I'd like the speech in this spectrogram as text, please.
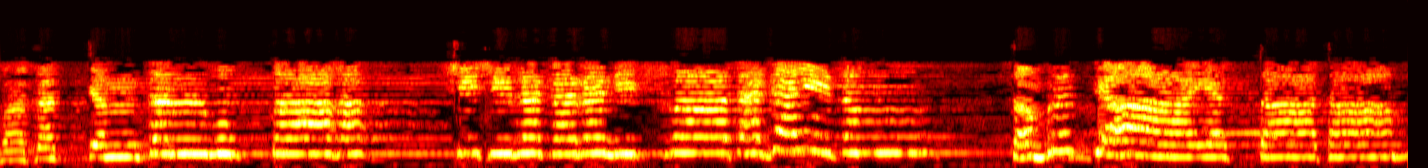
वसत्यन्तर्मुक्ताः शिशिरकरनिःश्वासगलितम् समृद्ध्यायस्ताताम्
